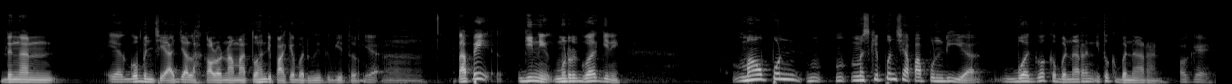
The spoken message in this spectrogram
dengan ya gue benci aja lah kalau nama Tuhan dipakai buat gitu-gitu. Iya. Tapi gini, menurut gua gini, maupun meskipun siapa pun dia, buat gua kebenaran itu kebenaran, Oke.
